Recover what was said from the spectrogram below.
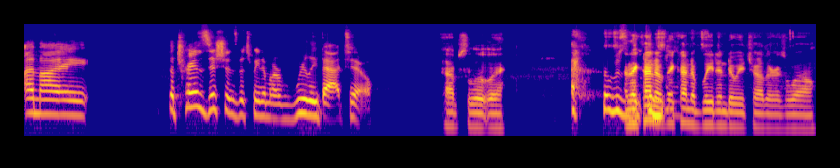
Am I the transitions between them are really bad too. Absolutely. Was, And they kind of they kind of bleed into each other as well.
